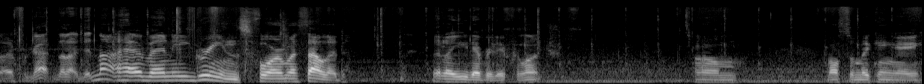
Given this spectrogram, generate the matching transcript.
I forgot that I did not have any greens for my salad that I eat every day for lunch. Um, I'm also making a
